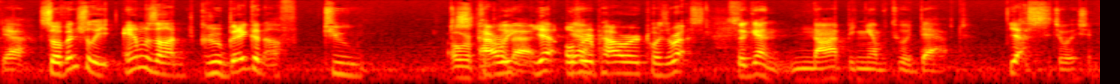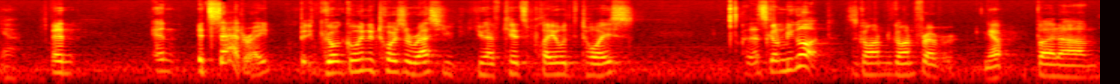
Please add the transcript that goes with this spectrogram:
Yeah. So eventually, Amazon grew big enough to Overpower that. Yeah, overpower Toys R Us. So again, not being able to adapt to the Yes, situation. Yeah. and and it's sad, right? But go, going to Toys R Us, you, you have kids play with the toys. That's gonna be gone. It's gone gone forever. Yep. But um,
